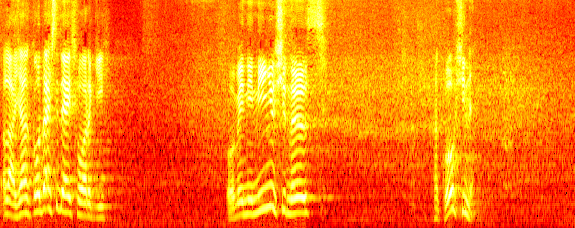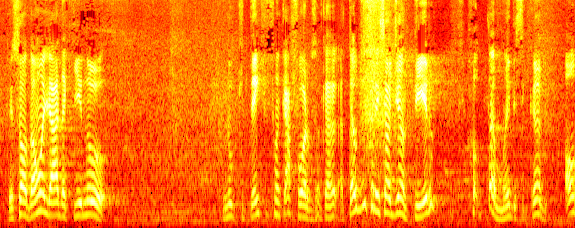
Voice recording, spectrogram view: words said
Olha lá, já arrancou o S10 fora aqui. O menininho chinês. Arrancou, China? Pessoal, dá uma olhada aqui no no que tem que francar fora, pessoal. Até o diferencial dianteiro. Olha o tamanho desse câmbio. Olha o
